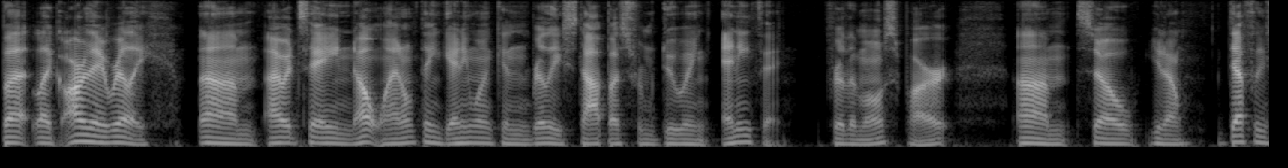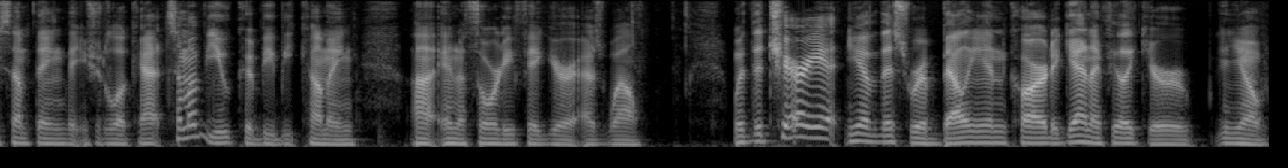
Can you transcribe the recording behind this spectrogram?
but like, are they really? Um, I would say no. I don't think anyone can really stop us from doing anything for the most part. Um, so, you know, definitely something that you should look at. Some of you could be becoming uh, an authority figure as well. With the chariot, you have this rebellion card. Again, I feel like you're, you know,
